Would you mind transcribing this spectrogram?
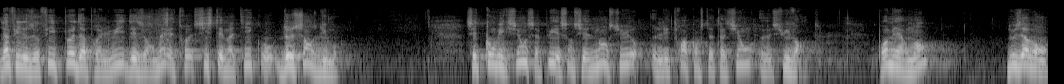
La philosophie peut, d'après lui, désormais être systématique aux deux sens du mot. Cette conviction s'appuie essentiellement sur les trois constatations euh, suivantes. Premièrement, nous avons,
